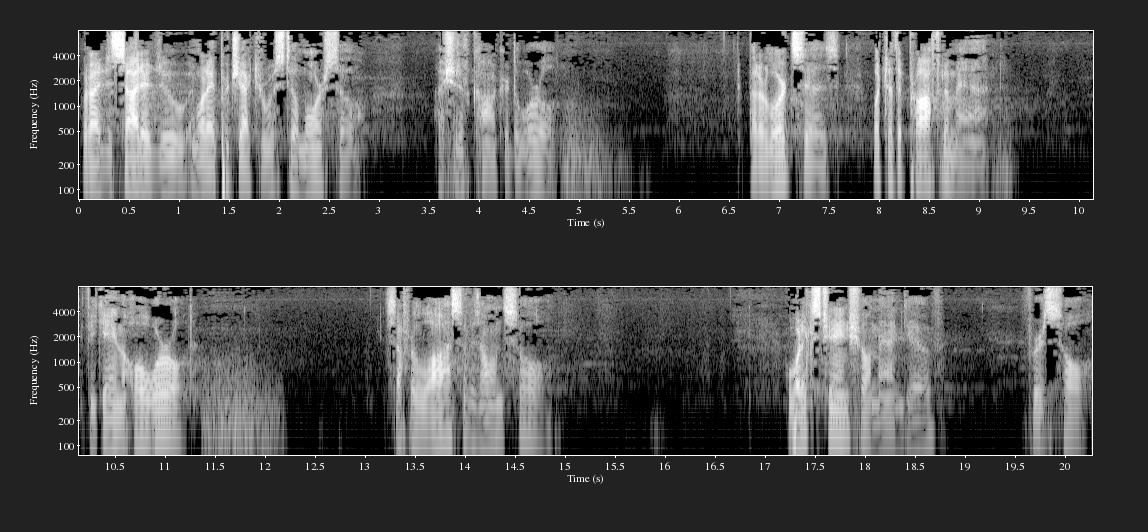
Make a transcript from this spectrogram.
What I decided to do and what I projected was still more so. I should have conquered the world. But our Lord says, what doth it profit a man if he gain the whole world? Suffer the loss of his own soul. What exchange shall a man give for his soul?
